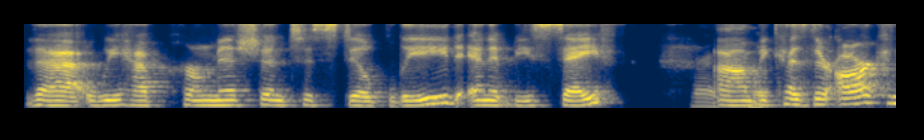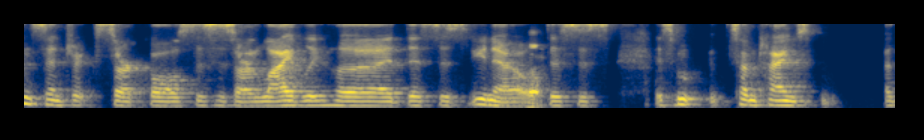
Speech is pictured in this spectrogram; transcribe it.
that we have permission to still bleed and it be safe. right. Um, Right. because there are concentric circles. This is our livelihood. This is, you know, Yep. this is it's sometimes uh,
